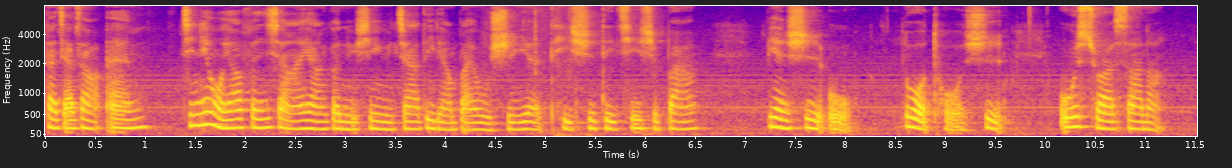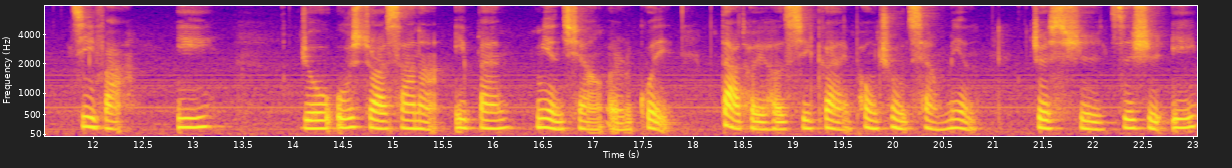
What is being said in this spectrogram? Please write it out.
大家早安。今天我要分享安阳个女性瑜伽第两百五十页，体式第七十八，变式五，骆驼式 （Ustrasana）。技法一，如 Ustrasana 一般，面墙而跪，大腿和膝盖碰触墙面，这是姿势一。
